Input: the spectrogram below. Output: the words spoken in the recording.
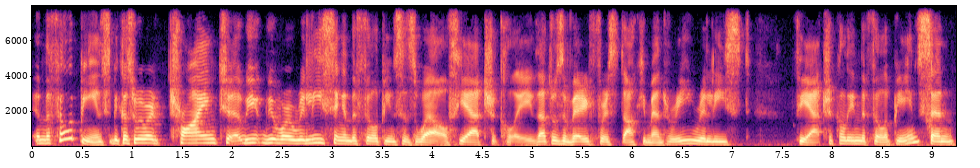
in the Philippines because we were trying to we, we were releasing in the Philippines as well theatrically that was the very first documentary released theatrically in the Philippines and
